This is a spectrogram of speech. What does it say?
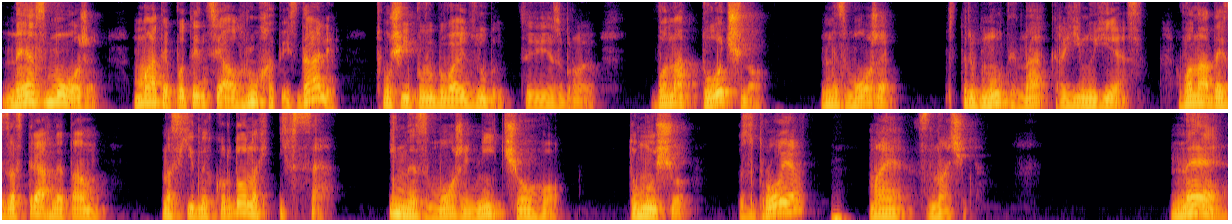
не зможе мати потенціал рухатись далі, тому що їй повибивають зуби цією зброєю, вона точно не зможе стрибнути на країну ЄС. Вона десь застрягне там на східних кордонах і все. І не зможе нічого. Тому що зброя має значення. Не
